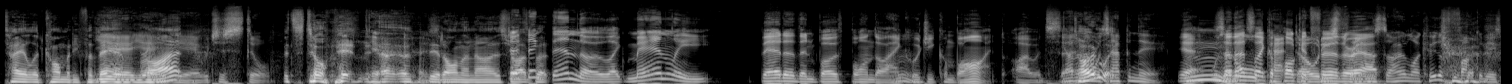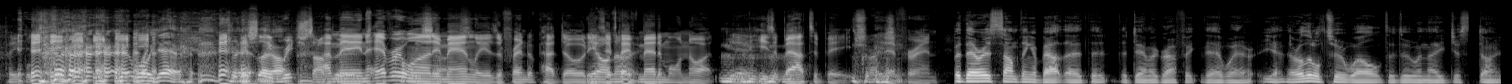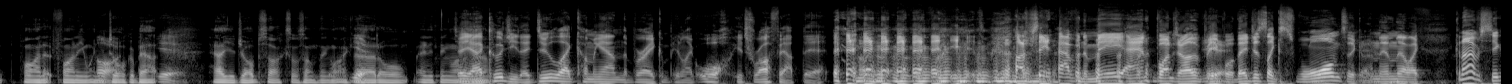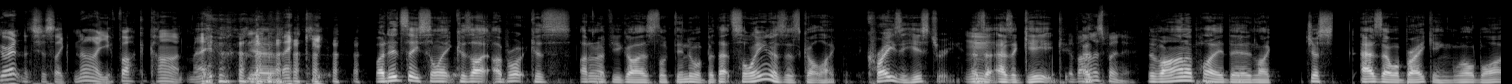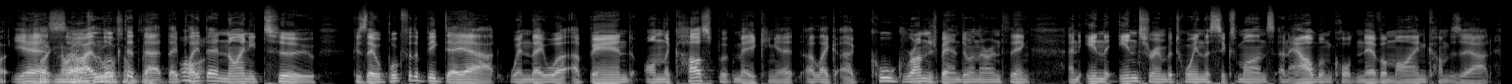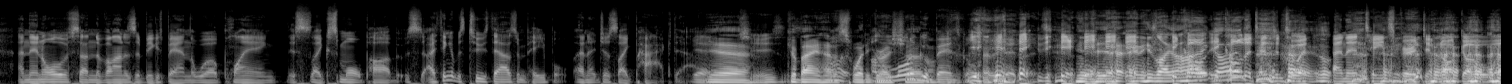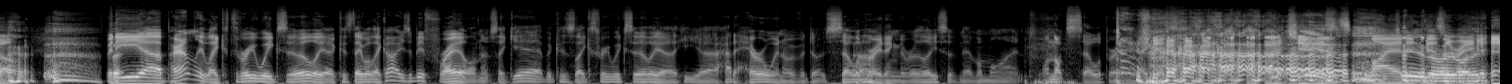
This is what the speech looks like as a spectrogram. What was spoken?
tailored comedy for them, yeah, yeah, right? Yeah, which is still It's still a bit a, a bit on the nose, So I right? think But then though, like Manly, better than both Bondi and Coogee combined. I would say. I don't know Totally. what's happened there. Yeah, Mm. Was so that that's all like a Pat pocket Doherty's further out. friends, Though? Like, who the fuck are these people? well, yeah, Traditionally They are. rich I suburbs. mean, everyone in. Manly is a friend of Pat Doherty's Yeah, I if they've met him or not. Yeah. He's about to be their friend. But there is something about the, the, the demographic there where, yeah, they're a little too well to do and they just don't find it funny when you Oh, talk about Yeah. How your job sucks or something like Yeah. that or anything like So yeah, that. Coogee, they do like coming out in the break and being like, "Oh, it's rough out there." I've seen it happen to me and a bunch of other people. Yeah. They just like swarm to, and then they're like, "Can I have a cigarette?" And it's just like, "No, you fucking can't, mate. no, Yeah. thank you." I did see Selina because I, I brought, because I don't know if you guys looked into it, but that Selina's has got like crazy history as, Mm. a, as a gig. Nirvana's been there. Nirvana played there and like just as they were breaking worldwide. Yeah, like so I looked at that. They played Oh. there in '92 because they were booked for the big day out when they were a band on the cusp of making it, uh, like a cool grunge band doing their own thing. And in the interim between the six months, an album called Nevermind comes out, and then all of a sudden, Nirvana's the biggest band in the world playing this like small pub. It was, I think, it was two thousand people, and it just like packed out. Yeah. Yeah. Jesus. Cobain had a Oh, sweaty grey A lot of good on. bands got Yeah, through there. yeah. Yeah, and he's like, he, "Oh, called, he called attention to it, and then Teen Spirit did not go well. But, he uh, apparently like three weeks earlier, because they were like, "Oh, he's a bit frail," and it's like, "Yeah," because like three weeks earlier he uh, had a heroin overdose, celebrating the release of Nevermind. Well, not celebrating, I guess. Cheers, mired in Cheers, misery.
